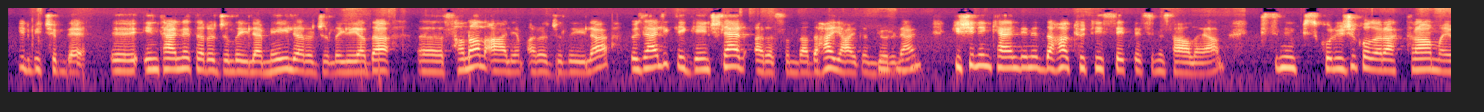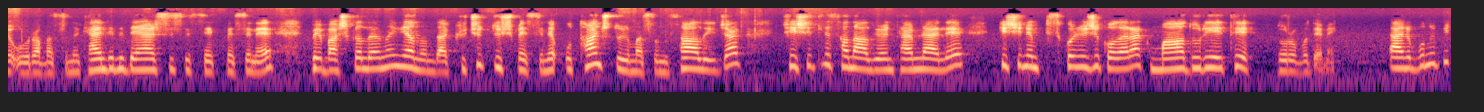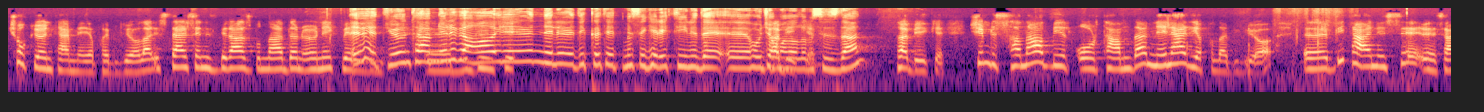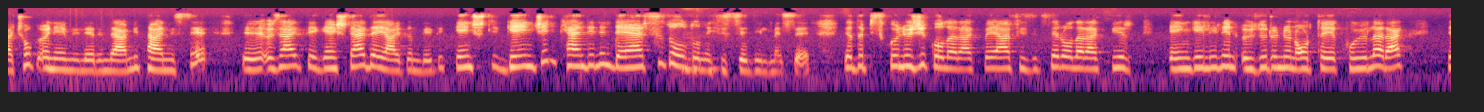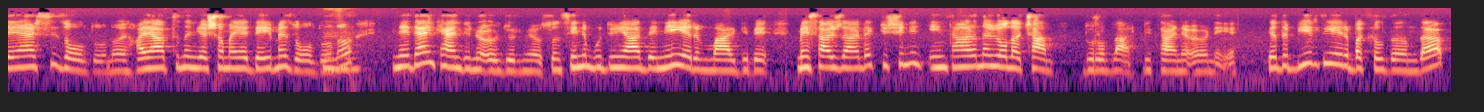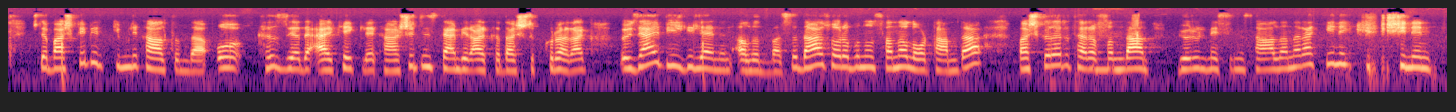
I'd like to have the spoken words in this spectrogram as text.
bir biçimde e, internet aracılığıyla, mail aracılığıyla ya da e, sanal alem aracılığıyla özellikle gençler arasında daha yaygın görülen, kişinin kendini daha kötü hissetmesini sağlayan, kişinin psikolojik olarak travmaya uğramasını, kendini değersiz hissetmesini ve başkalarının yanında küçük düşmesini, utanç duymasını sağlayacak çeşitli sanal yöntemlerle kişinin psikolojik olarak mağduriyeti durumu demek. Yani bunu birçok yöntemle yapabiliyorlar. İsterseniz biraz bunlardan örnek verelim. Evet yöntemleri Ee, ve ailelerin nelere dikkat etmesi gerektiğini de e, hocam Tabii alalım ki. sizden. Tabii ki. Şimdi sanal bir ortamda neler yapılabiliyor? Ee, bir tanesi mesela çok önemlilerinden bir tanesi e, özellikle gençler de yaygın dedik. Genç, gencin kendinin değersiz olduğunu hissedilmesi ya da psikolojik olarak veya fiziksel olarak bir engelinin özürünün ortaya koyularak değersiz olduğunu, hayatının yaşamaya değmez olduğunu Hı hı. neden kendini öldürmüyorsun, senin bu dünyada ne yerin var gibi mesajlarla kişinin intiharına yol açan durumlar bir tane örneği. Ya da bir diğeri bakıldığında işte başka bir kimlik altında o kız ya da erkekle karşı cinsten bir arkadaşlık kurarak özel bilgilerinin alınması, daha sonra bunun sanal ortamda başkaları tarafından görülmesini sağlanarak yine kişinin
